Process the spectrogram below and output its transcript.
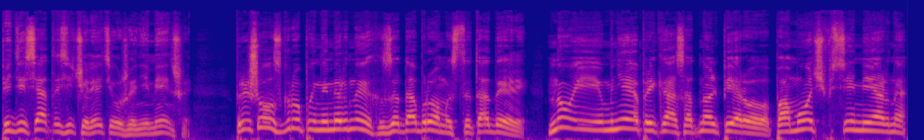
пятьдесят тысячелетий уже не меньше. Пришел с группой номерных за добром из цитадели. Ну и мне приказ от 01-го помочь всемерно,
